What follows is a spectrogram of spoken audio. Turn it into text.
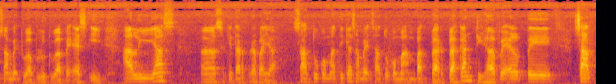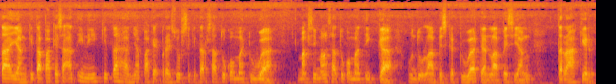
sampai 22 PSI alias uh, sekitar berapa ya? 1,3 sampai 1,4 bar. Bahkan di HVLP SATA yang kita pakai saat ini kita hanya pakai pressure sekitar 1,2 maksimal 1,3 untuk lapis kedua dan lapis yang terakhir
